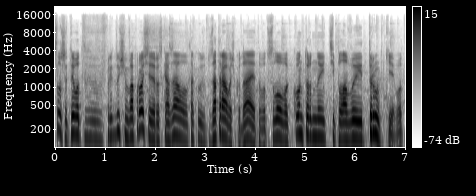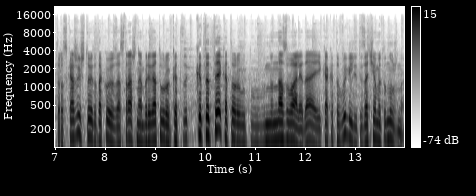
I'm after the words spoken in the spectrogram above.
слушай, ты вот в предыдущем вопросе рассказал такую затравочку, да, это вот слово контурные тепловые трубки. Вот расскажи, что это такое за страшная аббревиатура КТТ, которую вы назвали, да, и как это выглядит, и зачем это нужно?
